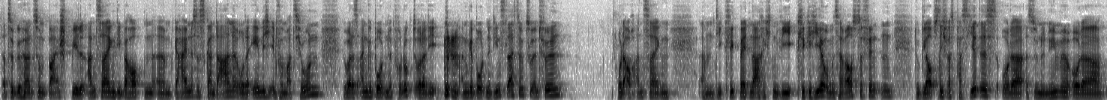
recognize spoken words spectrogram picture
Dazu gehören zum Beispiel Anzeigen, die behaupten, ähm, Geheimnisse, Skandale oder ähnliche Informationen über das angebotene Produkt oder die angebotene Dienstleistung zu enthüllen. Oder auch Anzeigen, ähm, die Clickbait-Nachrichten wie klicke hier, um es herauszufinden, du glaubst nicht, was passiert ist oder Synonyme oder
